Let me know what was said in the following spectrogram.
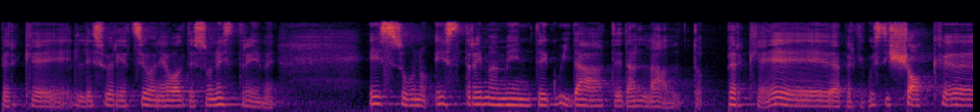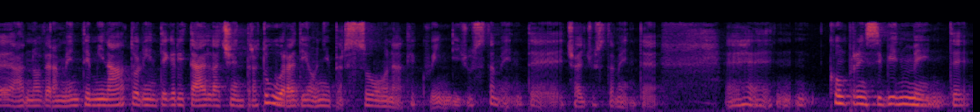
perché le sue reazioni a volte sono estreme e sono estremamente guidate dall'alto. Perché, perché questi shock hanno veramente minato l'integrità e la centratura di ogni persona, che quindi giustamente, cioè giustamente, eh, comprensibilmente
